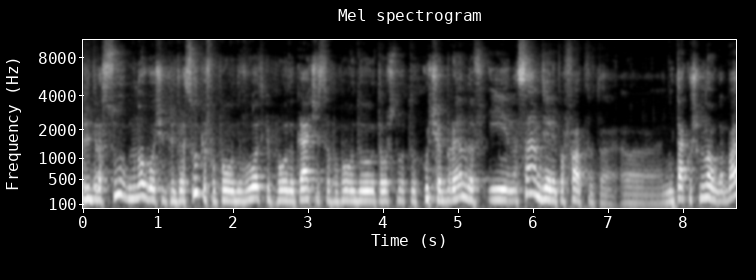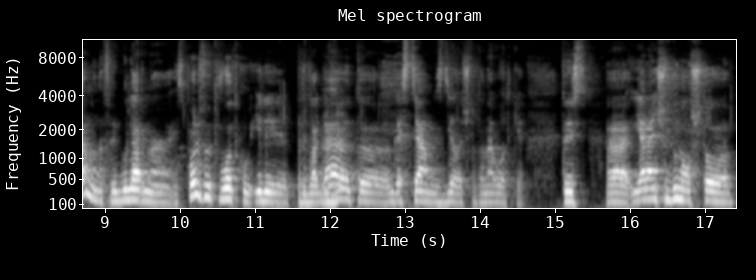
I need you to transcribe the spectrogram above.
предрассуд, много очень предрассудков по поводу водки, по поводу качества, по поводу того, что тут куча брендов. И на самом деле, по факту-то, э, не так уж много барменов регулярно используют водку или предлагают угу. гостям сделать что-то на водке. То есть я раньше думал, что,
